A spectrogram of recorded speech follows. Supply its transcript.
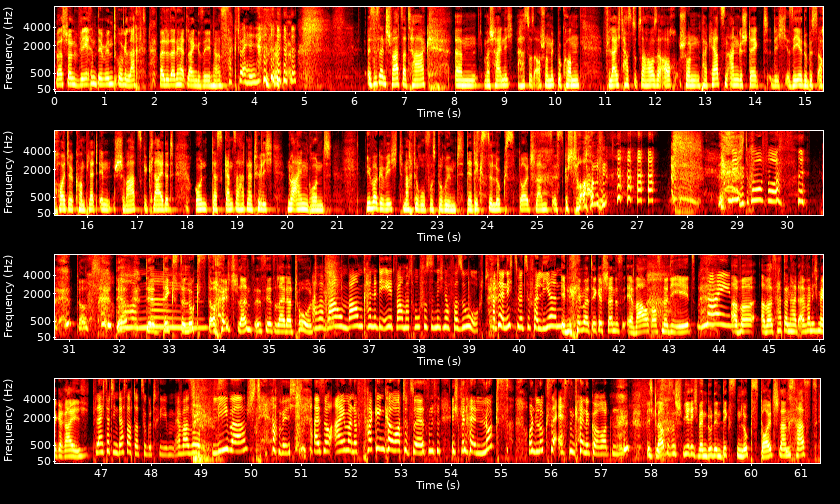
Du hast schon während dem Intro gelacht, weil du deine Headline gesehen hast. Aktuell. Es ist ein schwarzer Tag. Ähm, wahrscheinlich hast du es auch schon mitbekommen. Vielleicht hast du zu Hause auch schon ein paar Kerzen angesteckt. Ich sehe, du bist auch heute komplett in schwarz gekleidet. Und das Ganze hat natürlich nur einen Grund. Übergewicht machte Rufus berühmt. Der dickste Lux Deutschlands ist gestorben. Nicht Rufus. Doch, der, Oh der dickste Lux Deutschlands ist jetzt leider tot. Aber warum, warum keine Diät? Warum hat Rufus es nicht noch versucht? Hat er nichts mehr zu verlieren? In dem Artikel stand es, er war auch auf einer Diät. Nein. Aber, aber es hat dann halt einfach nicht mehr gereicht. Vielleicht hat ihn das auch dazu getrieben. Er war so, lieber sterbe ich, als nur einmal eine fucking Karotte zu essen. Ich bin ein Luchs und Luchse essen keine Karotten. Ich glaube, es ist schwierig, wenn du den dicksten Lux Deutschlands hast,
